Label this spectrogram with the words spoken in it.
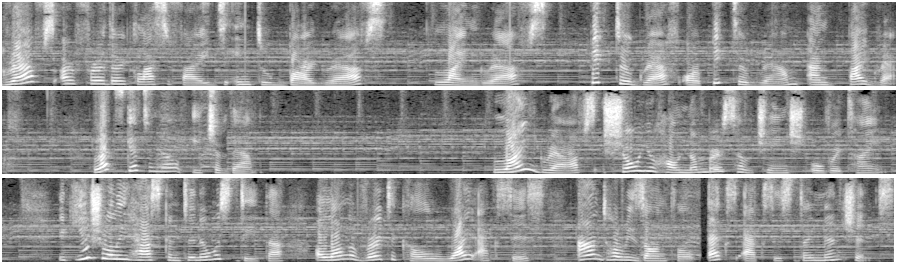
Graphs are further classified into bar graphs, line graphs, pictograph or pictogram, and pie graph. Let's get to know each of them. Line graphs show you how numbers have changed over time. It usually has continuous data along a vertical y-axis and horizontal x-axis dimensions.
